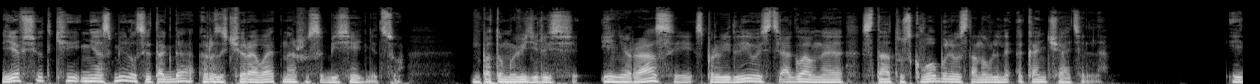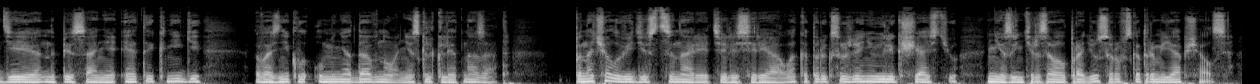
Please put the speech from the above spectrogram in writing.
я все-таки не осмелился тогда разочаровать нашу собеседницу. Потом мы виделись и не раз, и справедливость, а главное, статус-кво были восстановлены окончательно. Идея написания этой книги возникла у меня давно, несколько лет назад. Поначалу в виде сценария телесериала, который, к сожалению или к счастью, не заинтересовал продюсеров, с которыми я общался –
